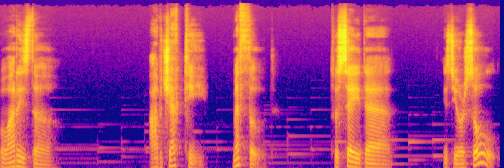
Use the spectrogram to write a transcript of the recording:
But what is the objective method to say that it's your soul?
